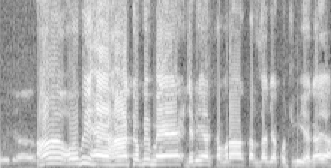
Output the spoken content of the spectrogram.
ਹੋ ਉਹ ਵੀ ਹੈ ਹਾਂ ਕਿਉਂਕਿ ਮੈਂ ਜਿਹੜੀਆਂ ਖਬਰਾਂ ਕਰਦਾ ਜਾਂ ਕੁਝ ਵੀ ਹੈਗਾ ਆ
